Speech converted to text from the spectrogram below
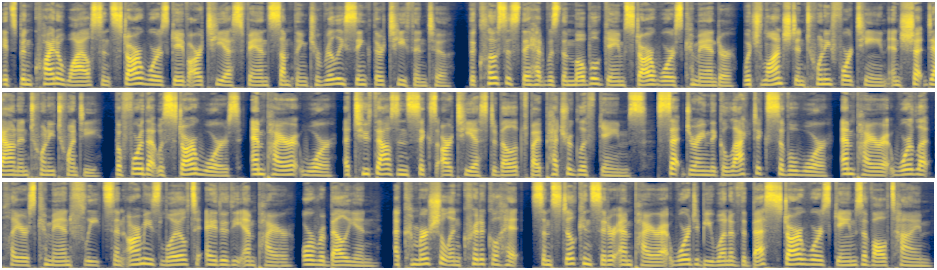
it's been quite a while since Star Wars gave RTS fans something to really sink their teeth into. The closest they had was the mobile game Star Wars Commander, which launched in 2014 and shut down in 2020. Before that was Star Wars Empire at War, a 2006 RTS developed by Petroglyph Games. Set during the Galactic Civil War, Empire at War let players command fleets and armies loyal to either the Empire or Rebellion. A commercial and critical hit, some still consider Empire at War to be one of the best Star Wars games of all time.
